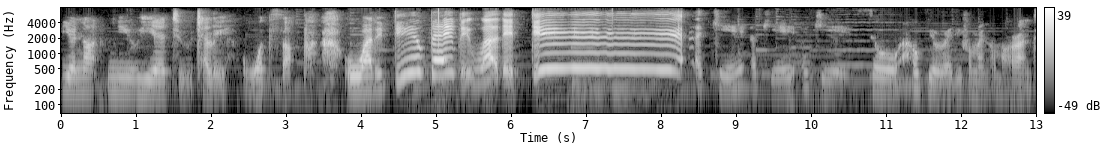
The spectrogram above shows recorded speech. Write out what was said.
you're not new here to Charlie, what's up? What it do, baby? What it do? Okay, okay, okay. So I hope you're ready for my normal rant,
